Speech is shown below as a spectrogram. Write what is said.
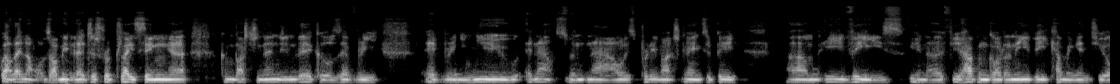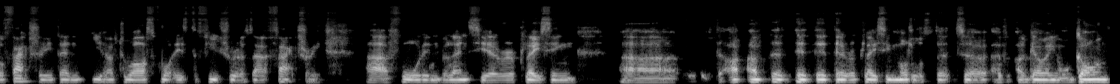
well they're not i mean they're just replacing uh, combustion engine vehicles every every new announcement now is pretty much going to be um, evs you know if you haven't got an ev coming into your factory then you have to ask what is the future of that factory uh, ford in valencia replacing uh, uh, uh they're replacing models that uh, are going or gone,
